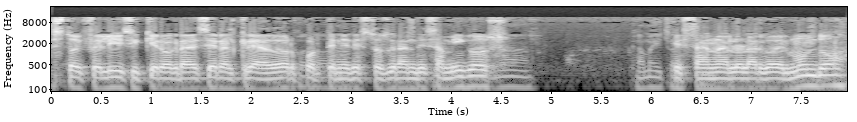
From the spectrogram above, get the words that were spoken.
Estoy feliz y quiero agradecer al Creador por tener estos grandes amigos que están a lo largo del mundo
